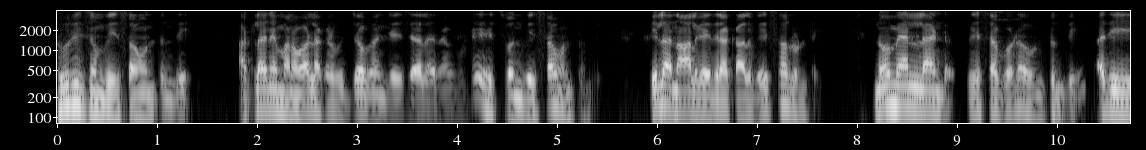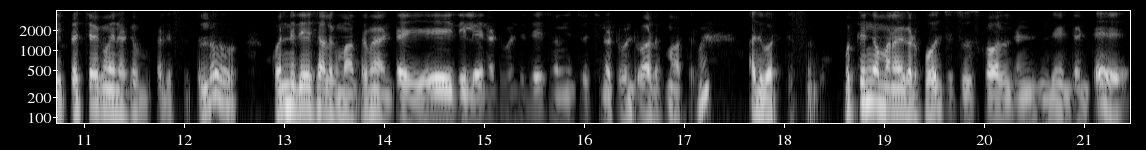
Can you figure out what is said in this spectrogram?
టూరిజం వీసా ఉంటుంది. అట్లానే మన వాళ్ళు అక్కడ ఉద్యోగం చేసేయాలని అనుకుంటే హెచ్ వన్ వీసా ఉంటుంది. ఇలా నాలుగైదు రకాల వీసాలు ఉంటాయి. నో మ్యాన్ ల్యాండ్ వీసా కూడా ఉంటుంది. అది ప్రత్యేకమైనటువంటి పరిస్థితుల్లో కొన్ని దేశాలకు మాత్రమే అంటే ఏ ఇది లేనటువంటి దేశం నుంచి వచ్చినటువంటి వాళ్ళకి మాత్రమే అది వర్తిస్తుంది. ముఖ్యంగా మనం ఇక్కడ పోల్చి చూసుకోవాల్సింది ఏంటంటే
